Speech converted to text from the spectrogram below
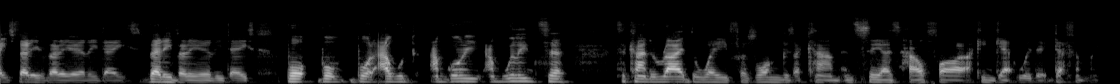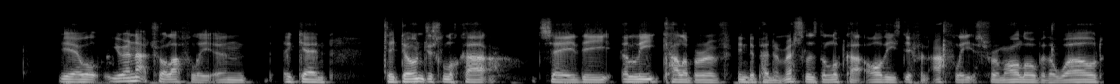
It's very very early days, very very early days. But but but I would I'm going I'm willing to to kind of ride the wave for as long as I can and see as how far I can get with it. Definitely. Yeah, well, you're a natural athlete, and again, they don't just look at, say, the elite caliber of independent wrestlers. They look at all these different athletes from all over the world.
